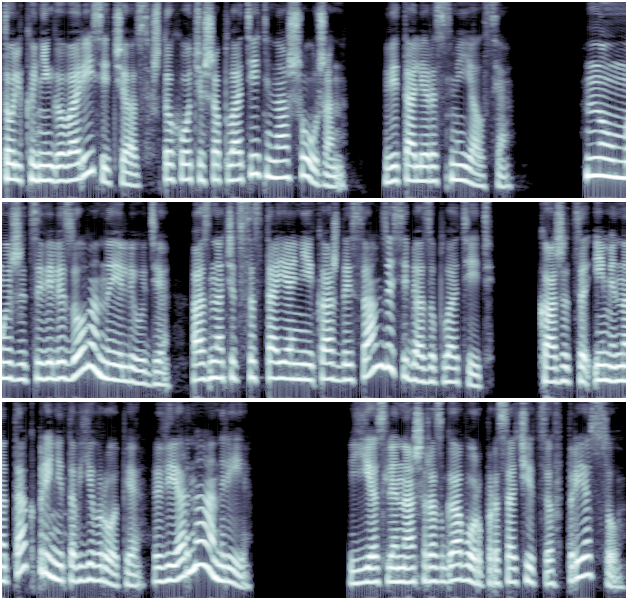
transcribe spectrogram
Только не говори сейчас, что хочешь оплатить наш ужин. Виталий рассмеялся. Ну, мы же цивилизованные люди, а значит, в состоянии каждый сам за себя заплатить. Кажется, именно так принято в Европе, верно, Анри? Если наш разговор просочится в прессу,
